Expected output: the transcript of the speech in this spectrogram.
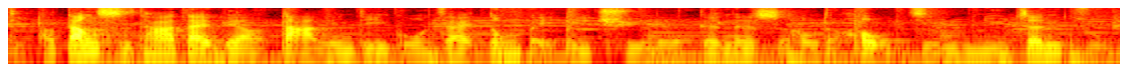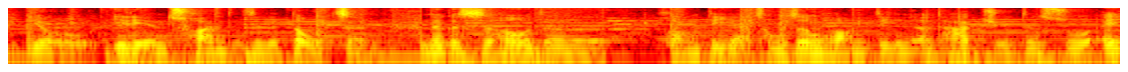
敌。好，当时他代表大明帝国在东北地区呢，跟那时候的后金女真族有一连串的这个斗争。那个时候的。皇帝啊，崇祯皇帝呢，他觉得说，哎，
